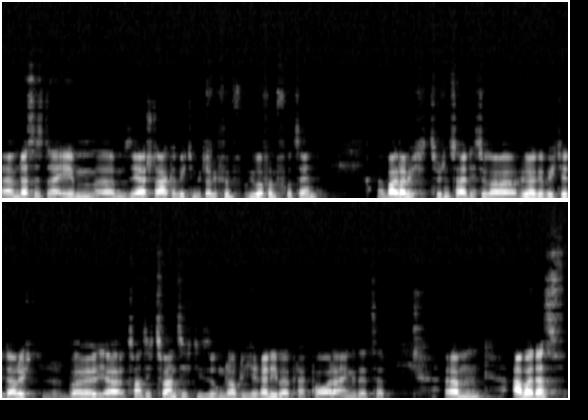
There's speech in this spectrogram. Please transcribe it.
Ähm, das ist da eben ähm, sehr stark gewichtet mit, glaube ich, fünf, über 5 Prozent. War, glaube ich, zwischenzeitlich sogar höher gewichtet, dadurch, weil ja 2020 diese unglaubliche Rallye bei Plug Power da eingesetzt hat. Ähm, aber das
